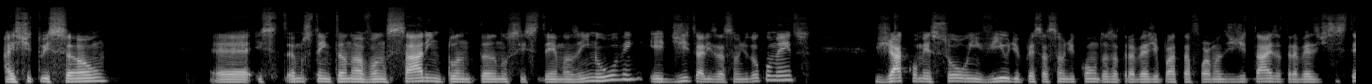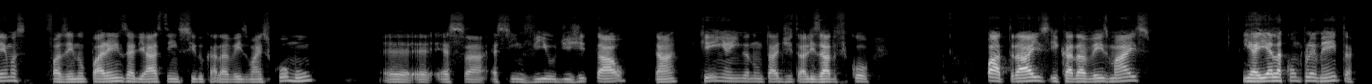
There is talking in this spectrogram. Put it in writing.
a instituição, é, estamos tentando avançar implantando sistemas em nuvem e digitalização de documentos. Já começou o envio de prestação de contas através de plataformas digitais, através de sistemas, fazendo parênteses, aliás, tem sido cada vez mais comum é, essa, esse envio digital, tá? Quem ainda não está digitalizado ficou para trás e cada vez mais. E aí ela complementa,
